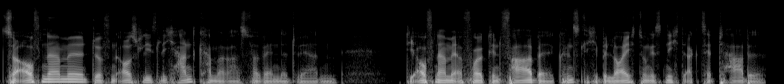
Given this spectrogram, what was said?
zur Aufnahme dürfen ausschließlich Handkameras verwendet werden. Die Aufnahme erfolgt in Farbe, künstliche Beleuchtung ist nicht akzeptabel.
